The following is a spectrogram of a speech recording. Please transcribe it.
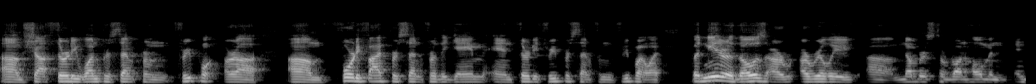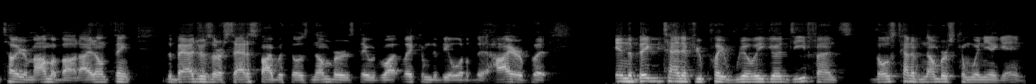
Um, shot 31% from three point or uh, um, 45% for the game and 33% from the three point line. But neither of those are, are really um, numbers to run home and, and tell your mom about. I don't think the Badgers are satisfied with those numbers. They would like them to be a little bit higher. But in the Big Ten, if you play really good defense, those kind of numbers can win you a game.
